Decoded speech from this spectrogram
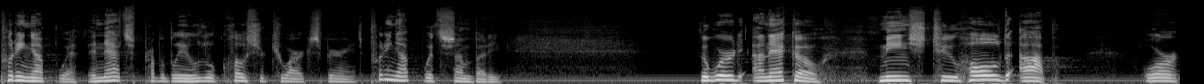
putting up with. And that's probably a little closer to our experience. Putting up with somebody. The word aneko means to hold up or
